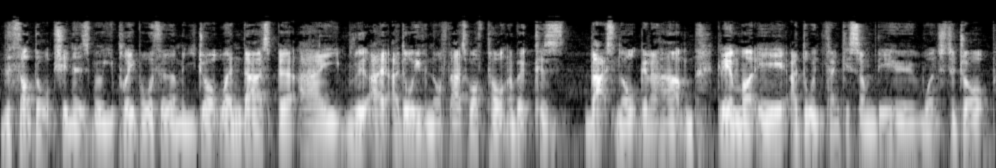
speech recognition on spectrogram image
the third option is well, you play both of them and you drop Windass, but I, I, I don't even know if that's worth talking about because that's not going to happen. Graeme Murty, I don't think is somebody who wants to drop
